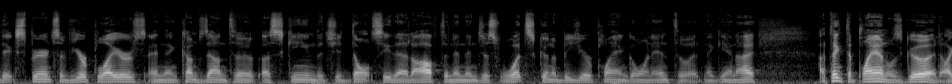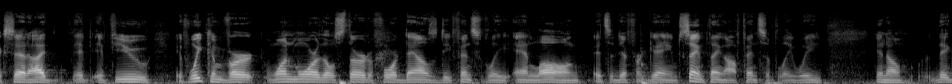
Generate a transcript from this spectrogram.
the experience of your players, and then comes down to a scheme that you don't see that often, and then just what's going to be your plan going into it. And again, I. I think the plan was good. Like I said, I if, if you if we convert one more of those third or fourth downs defensively and long, it's a different game. Same thing offensively. We, you know, they,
